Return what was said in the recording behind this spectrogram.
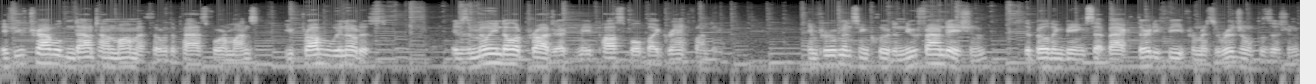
If you've traveled in downtown Monmouth over the past four months, you've probably noticed. It is a million dollar project made possible by grant funding. Improvements include a new foundation, the building being set back 30 feet from its original position,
